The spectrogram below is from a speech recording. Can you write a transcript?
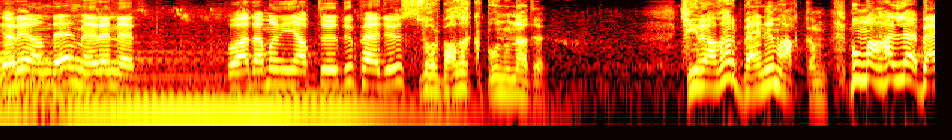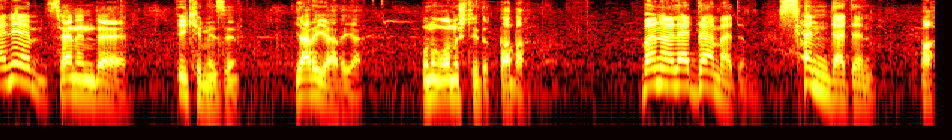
Yarıyan değil mi Erenler? Bu adamın yaptığı düpedüz... Zorbalık bunun adı. Kiralar benim hakkım. Bu mahalle benim. Senin de ikimizin. Yarı yarıya. Bunu konuştuyduk kaba. Ben öyle demedim. Sen dedin. Bak.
